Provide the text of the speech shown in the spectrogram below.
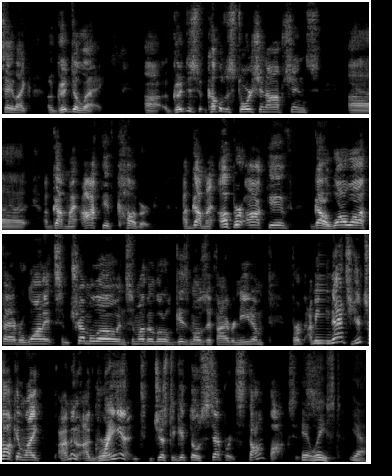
say like a good delay uh, a good dis- couple distortion options. Uh, i've got my octave covered. I've got my upper octave got a wah wah if i ever want it some tremolo and some other little gizmos if i ever need them for I mean, that's you're talking like I mean a grand just to get those separate stomp boxes. At least, yeah.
